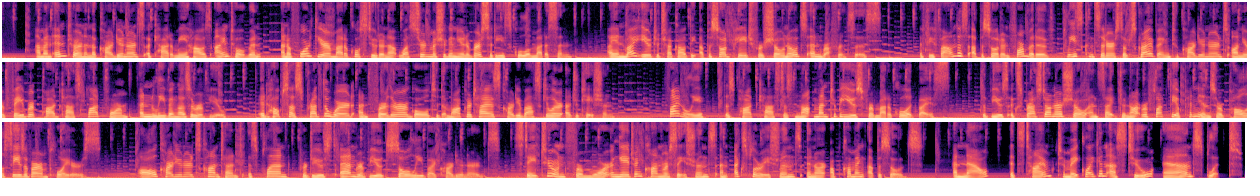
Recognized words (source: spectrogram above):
I'm an intern in the Cardio Nerds Academy House Einthoven and a fourth year medical student at Western Michigan University School of Medicine. I invite you to check out the episode page for show notes and references. If you found this episode informative, please consider subscribing to Cardio Nerds on your favorite podcast platform and leaving us a review. It helps us spread the word and further our goal to democratize cardiovascular education. Finally, this podcast is not meant to be used for medical advice. The views expressed on our show and site do not reflect the opinions or policies of our employers. All Cardio Nerds content is planned, produced, and reviewed solely by Cardio Nerds. Stay tuned for more engaging conversations and explorations in our upcoming episodes. And now, it's time to make like an S2 and split.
